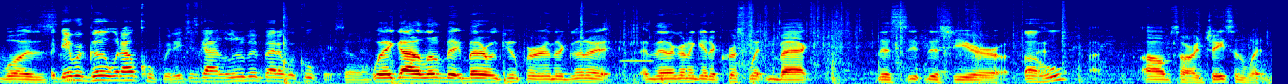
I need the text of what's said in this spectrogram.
was. But they were good without Cooper. They just got a little bit better with Cooper. So. Well, they got a little bit better with Cooper, and they're gonna and they're gonna get a Chris Witten back this this year. Uh, who? Oh, I'm sorry, Jason Witten.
